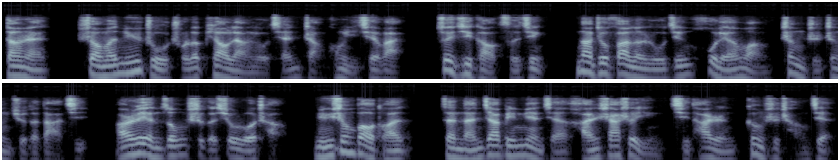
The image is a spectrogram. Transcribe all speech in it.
当然，爽文女主除了漂亮有钱掌控一切外，最忌搞雌竞。那就犯了如今互联网政治正确的大忌。而恋综是个修罗场，女生抱团在男嘉宾面前含沙射影，其他人更是常见。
